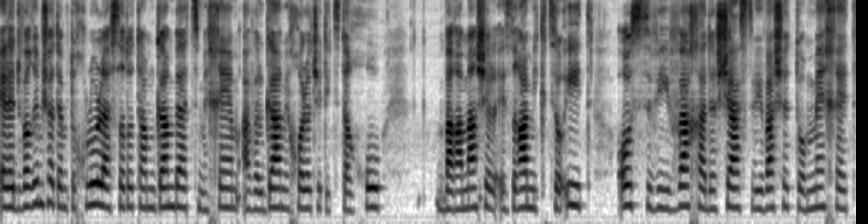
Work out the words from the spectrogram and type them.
אלה דברים שאתם תוכלו לעשות אותם גם בעצמכם, אבל גם יכול להיות שתצטרכו ברמה של עזרה מקצועית או סביבה חדשה, סביבה שתומכת,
